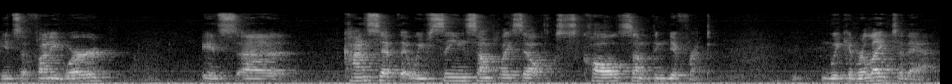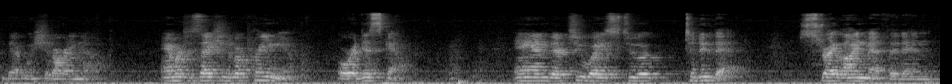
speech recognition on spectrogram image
It's a funny word. It's a concept that we've seen someplace else called something different. We can relate to that, that we should already know. Amortization of a premium or a discount. And there are two ways to, to do that straight line method and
